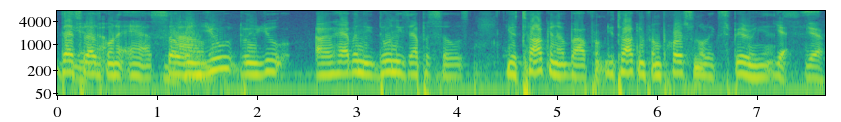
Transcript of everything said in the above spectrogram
That's you what I was going to ask. So Um, when you when you are having the, doing these episodes, you're talking about from you're talking from personal experience. Yes. Yeah.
